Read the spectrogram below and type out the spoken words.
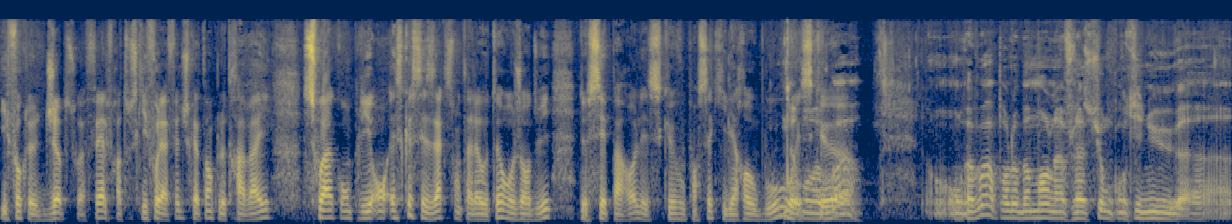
Il faut que le job soit fait, elle fera tout ce qu'il faut la faire jusqu'à temps que le travail soit accompli. Est-ce que ces actes sont à la hauteur aujourd'hui de ces paroles? Est-ce que vous pensez qu'il ira au bout? Est-ce que... On va voir. Pour le moment, l'inflation continue à,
